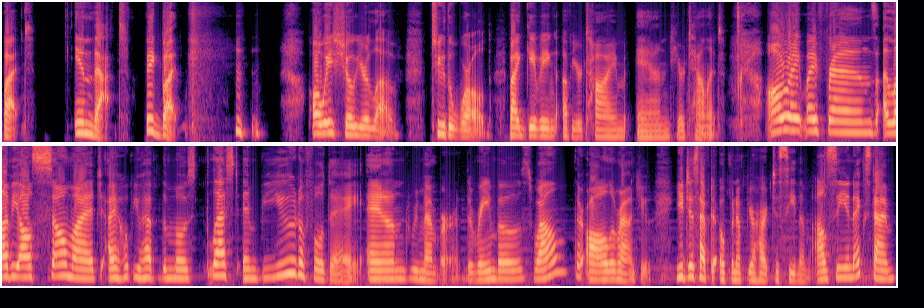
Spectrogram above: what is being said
But in that, big but, Always show your love to the world by giving of your time and your talent. All right, my friends, I love you all so much. I hope you have the most blessed and beautiful day. And remember, the rainbows, well, they're all around you. You just have to open up your heart to see them. I'll see you next time.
